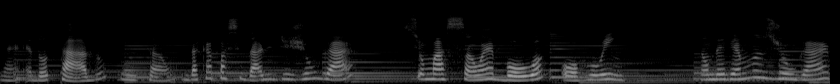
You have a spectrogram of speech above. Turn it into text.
né, é dotado, então, da capacidade de julgar se uma ação é boa ou ruim. Não devemos julgar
